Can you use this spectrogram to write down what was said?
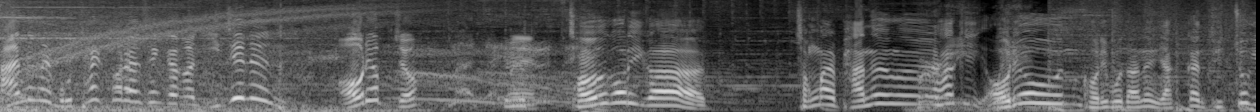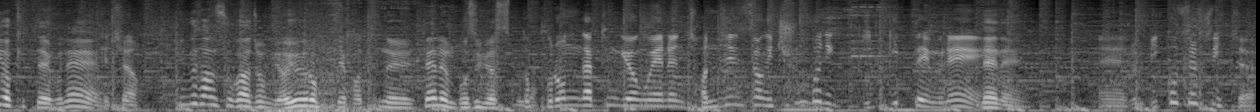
반응을 못할 거란 생각은 이제는 어렵죠. 네. 저거리가 정말 반응을 하기 어려운 거리보다는 약간 뒤쪽이었기 때문에 그렇죠. 핑크 선수가 좀 여유롭게 버튼을 떼는 또 모습이었습니다. 브론 같은 경우에는 전진성이 충분히 있기 때문에 네네. 예, 좀 믿고 쓸 수 있죠.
